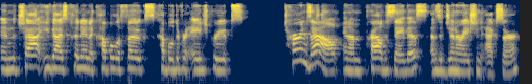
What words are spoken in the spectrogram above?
In the chat, you guys put in a couple of folks, a couple of different age groups. Turns out, and I'm proud to say this as a Generation Xer,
